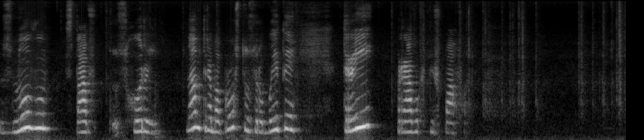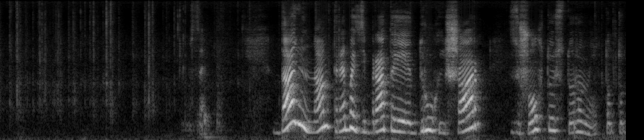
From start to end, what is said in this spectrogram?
знову став згори. Нам треба просто зробити три правих півпафа. Все. Далі нам треба зібрати другий шар з жовтої сторони. Тобто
